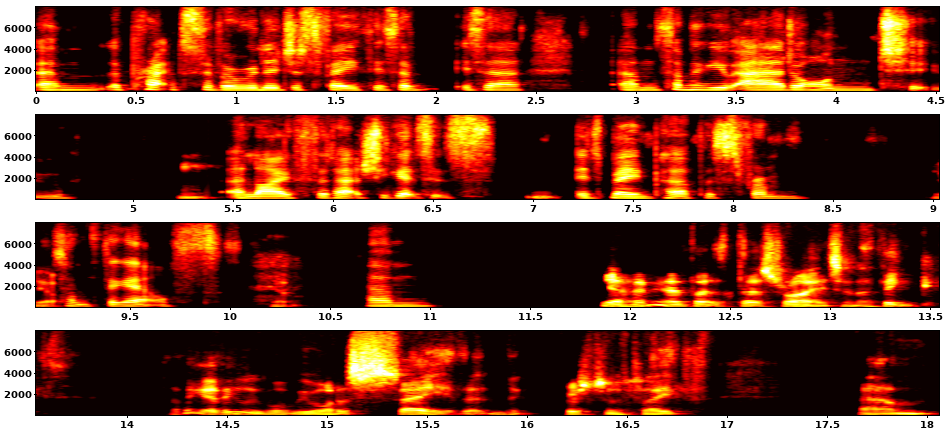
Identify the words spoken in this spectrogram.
um, the practice of a religious faith is a is a um, something you add on to mm. a life that actually gets its its main purpose from yep. something else. Yep. Um, yeah, I think that's that's right, and I think I think I think what we want to say that the Christian faith um,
